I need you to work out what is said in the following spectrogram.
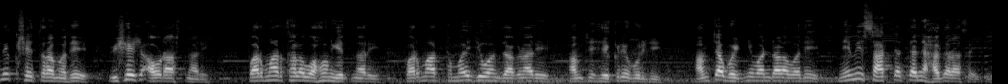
आध्यात्मिक क्षेत्रामध्ये विशेष आवड असणारे परमार्थाला वाहून घेतणारे परमार्थमय जीवन जगणारे आमचे हेकरे गुरुजी आमच्या भजनी मंडळामध्ये नेहमी सातत्याने हजर असायचे.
